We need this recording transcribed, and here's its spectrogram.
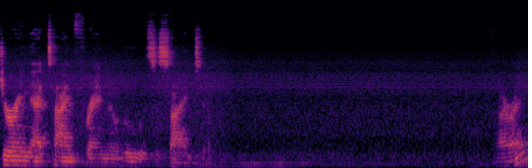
during that time frame and who it was assigned to. All right.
